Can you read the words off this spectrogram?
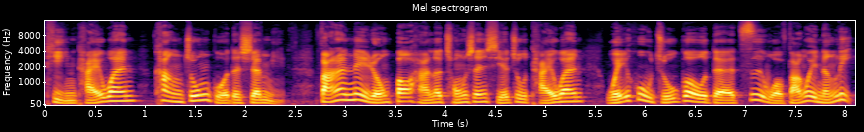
挺台湾、抗中国的声明。法案内容包含了重申协助台湾维护足够的自我防卫能力，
